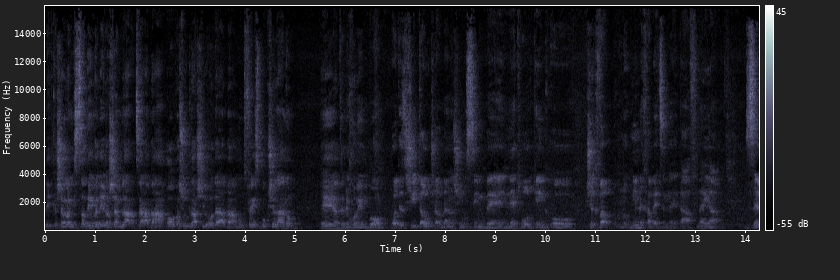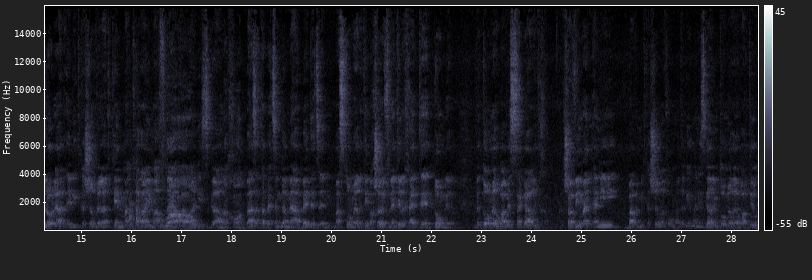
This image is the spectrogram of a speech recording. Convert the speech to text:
להתקשר למשרדים ולהירשם להרצאה הבאה או פשוט להשאיר הודעה בעמוד פייסבוק שלנו אה, אתם יכולים פה. עוד איזושהי טעות שהרבה אנשים עושים בנטוורקינג, או כשכבר נותנים לך בעצם את ההפניה, זה לא לה- להתקשר ולעדכן מה קרה עם ההפניה ומה נסגר. נכון. ואז אתה בעצם גם מאבד את זה. מה זאת אומרת? אם עכשיו הפניתי לך את אה, תומר, ותומר בא וסגר איתך. עכשיו, אם אני, אני בא ומתקשר לך, הוא אומר, תגיד, מה נסגר עם תומר? העברתי אות-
